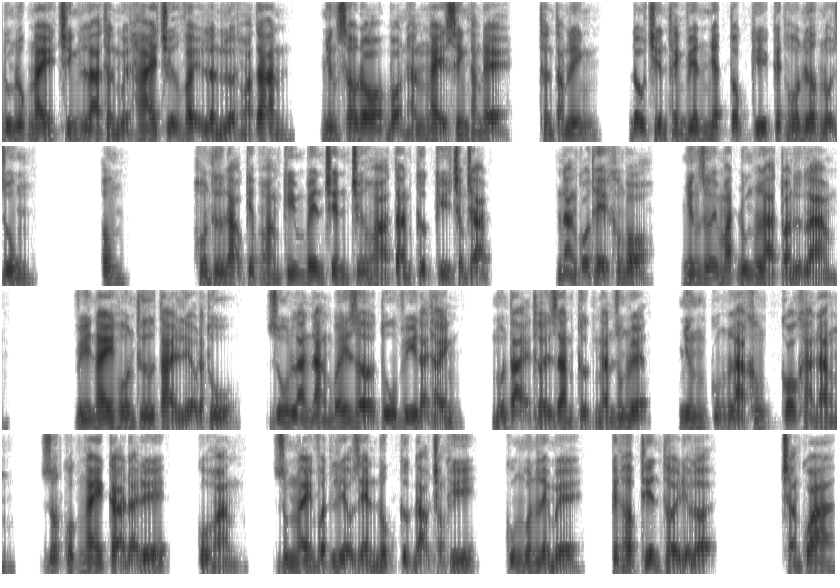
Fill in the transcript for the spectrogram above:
đúng lúc này chính là thần nguyệt hai chữ vậy lần lượt hòa tan, nhưng sau đó bọn hắn ngày sinh tháng đẻ, thần tam lĩnh, đấu chiến thánh viên nhất tộc ký kết hôn ước nội dung. Ông! Hôn thư đạo kiếp hoàng kim bên trên chữ hòa tan cực kỳ chậm chạp. Nàng có thể không bỏ, nhưng dưới mắt đúng là toàn lực làm. Vì này hôn thư tài liệu đặc thù dù là nàng bây giờ tu vi đại thánh, muốn tại thời gian cực ngắn dung luyện, nhưng cũng là không có khả năng. Rốt cuộc ngay cả đại đế, cổ hoàng, dùng này vật liệu rèn đúc cực đạo trọng khí, cũng muốn lề mề, kết hợp thiên thời địa lợi. Chẳng qua,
